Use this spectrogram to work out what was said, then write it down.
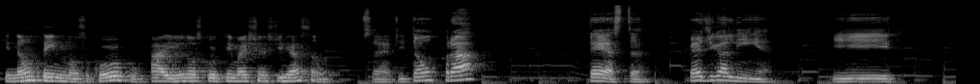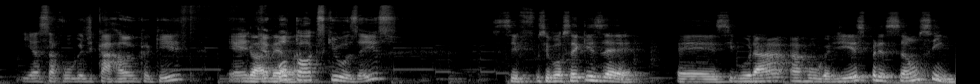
que não tem no nosso corpo, aí o nosso corpo tem mais chance de reação. Certo. Então, para testa, pé de galinha, e, e essa ruga de carranca aqui, É, é Botox que usa, é isso? Se, se você quiser é, segurar a ruga de expressão, sim.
